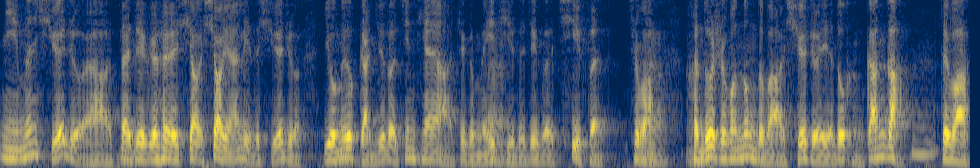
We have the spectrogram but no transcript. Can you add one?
你们学者啊，在这个 校校园里的学者，有没有感觉到今天啊，这个媒体的这个气氛是吧？很多时候弄得吧，学者也都很尴尬，对吧？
